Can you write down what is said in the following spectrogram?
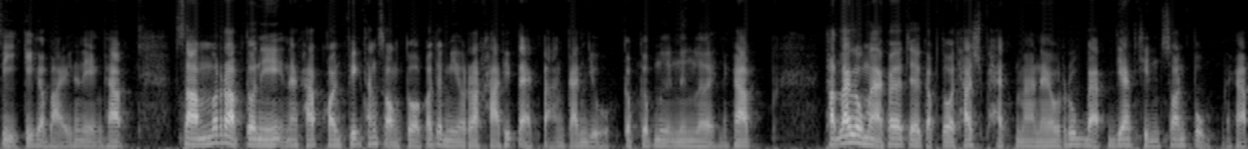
4 GB นั่นเองครับสำหรับตัวนี้นะครับคอนฟิกทั้ง 2 ตัวก็จะมีราคาที่แตกต่างกันอยู่เกือบเกือบหมื่นหนึ่งเลยนะครับ ถัดไล่ลงมาก็จะเจอกับตัว Touchpad มาในรูปแบบแยกชิ้นซ่อนปุ่มนะครับ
